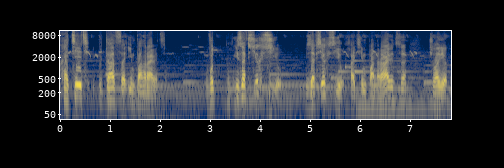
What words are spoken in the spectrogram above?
хотеть пытаться им понравиться. Вот изо всех сил – изо всех сил хотим понравиться человеку.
